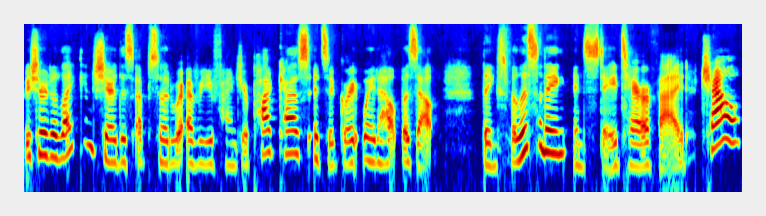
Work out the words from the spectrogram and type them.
Be sure to like and share this episode wherever you find your podcast. It's a great way to help us out. Thanks for listening and stay terrified. Ciao!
